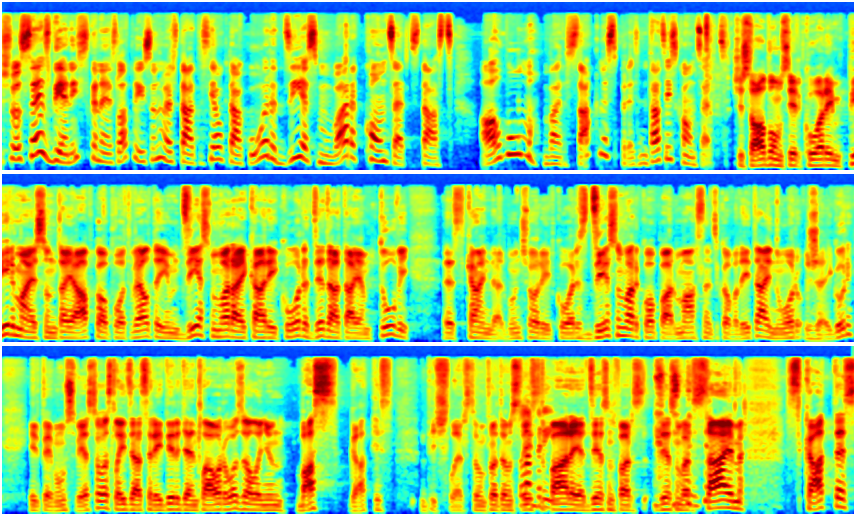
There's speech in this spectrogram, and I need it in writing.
Šo sestdienu izskanēs Latvijas Universitātes jauktā kora dziesmu vara koncerts stāsts. Albuma Vara saknes prezentācijas koncerts. Šis albums ir korim pirmais un tajā apkalpot veltījumu dziesmu varai, kā arī kora dziedātājam tuvi skaņdarbu. Un šorīt koras dziesmu var kopā ar māksliniecisko vadītāju Noru Žeiguri ir pie mums viesos, līdzās arī diriģenta Laura Ozoliņa un bas Gatis Dišlers. Un, protams, visi pārējie dziesmu varas, dziesmu varas saime. Skates,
